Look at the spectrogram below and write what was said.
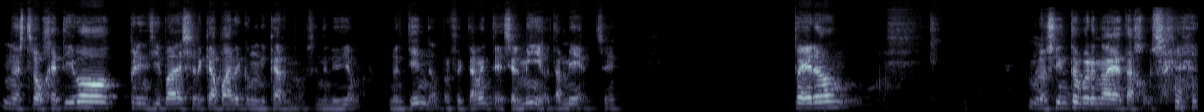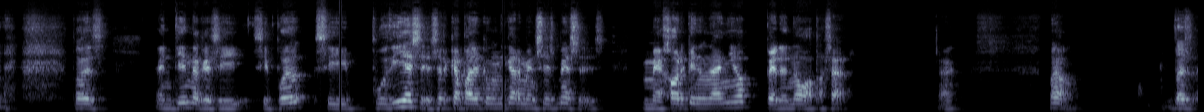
nuestro objetivo principal es ser capaz de comunicarnos en el idioma. Lo entiendo perfectamente, es el mío también, sí pero lo siento, pero no hay atajos. Entonces, entiendo que si, si, puedo, si pudiese ser capaz de comunicarme en seis meses, mejor que en un año, pero no va a pasar. Bueno, entonces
